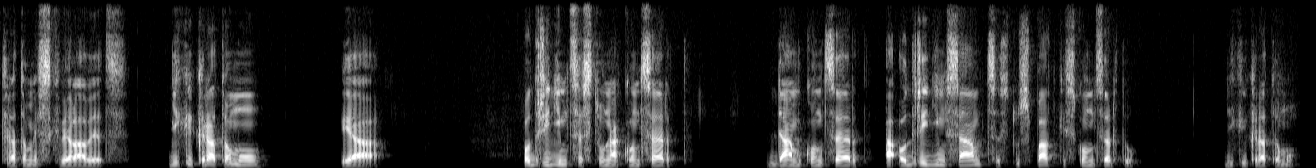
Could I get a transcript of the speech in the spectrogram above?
kratom je skvělá věc. Díky kratomu já odřídím cestu na koncert, dám koncert a odřídím sám cestu zpátky z koncertu. Díky kratomu.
